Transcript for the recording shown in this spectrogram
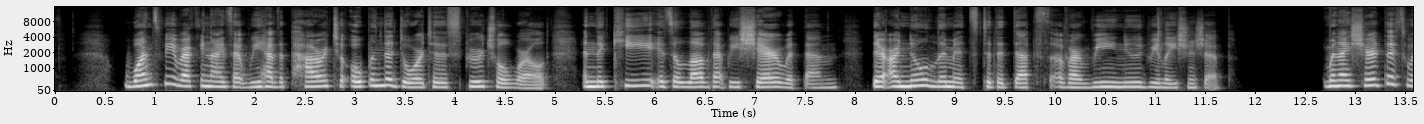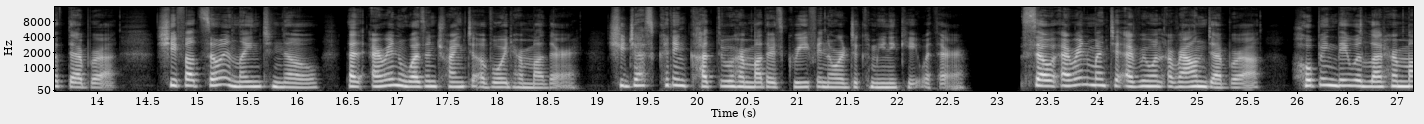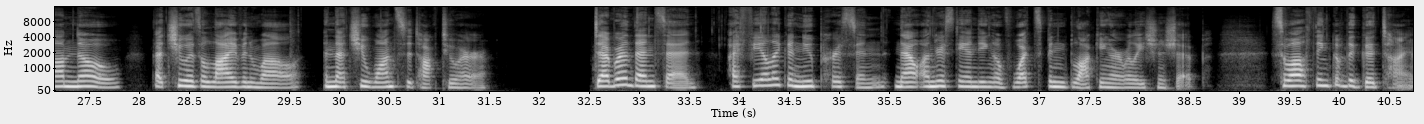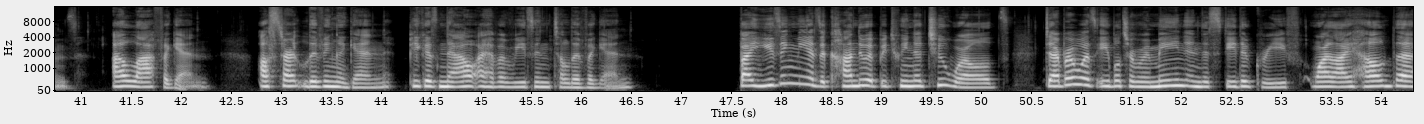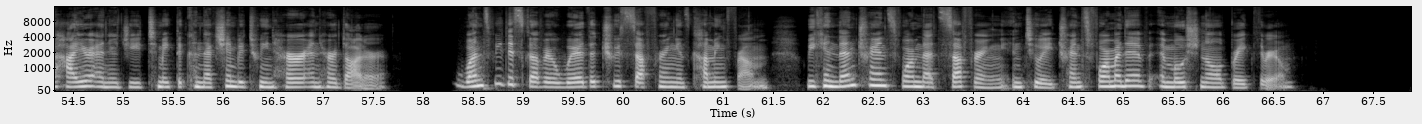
Once we recognize that we have the power to open the door to the spiritual world, and the key is the love that we share with them, there are no limits to the depth of our renewed relationship. When I shared this with Deborah, she felt so enlightened to know that Erin wasn't trying to avoid her mother. She just couldn't cut through her mother's grief in order to communicate with her. So Erin went to everyone around Deborah, hoping they would let her mom know that she was alive and well and that she wants to talk to her. Deborah then said, I feel like a new person now understanding of what's been blocking our relationship. So I'll think of the good times. I'll laugh again. I'll start living again because now I have a reason to live again. By using me as a conduit between the two worlds, Deborah was able to remain in the state of grief while I held the higher energy to make the connection between her and her daughter. Once we discover where the true suffering is coming from, we can then transform that suffering into a transformative emotional breakthrough.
